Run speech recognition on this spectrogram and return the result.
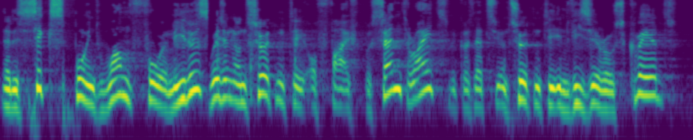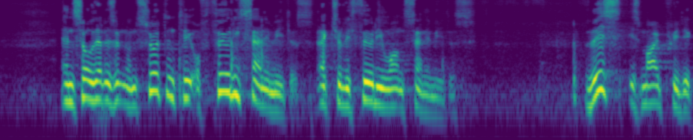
That is 6.14 meters with an uncertainty of 5%, right? Because that's the uncertainty in V0 squared. And so there is an uncertainty of 30 centimeters, actually 31 centimeters. This is my prediction.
